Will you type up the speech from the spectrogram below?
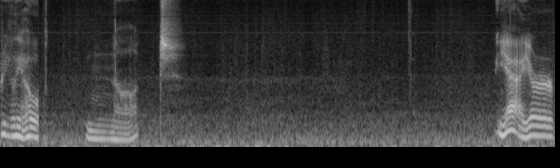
really hope not. Yeah, you're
